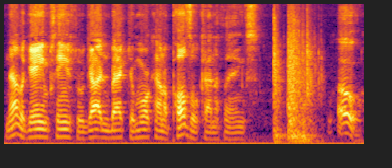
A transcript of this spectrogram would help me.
Now the game seems to have gotten back to more kind of puzzle kind of things. Whoa.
